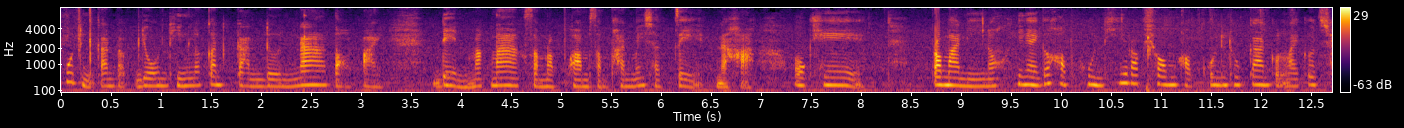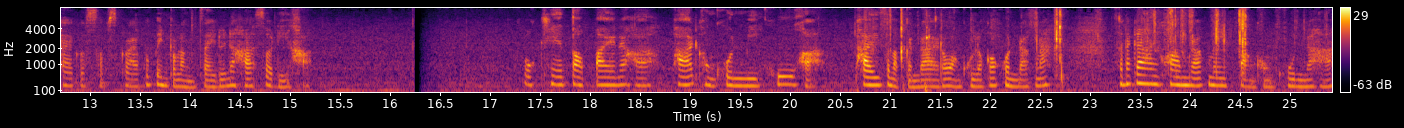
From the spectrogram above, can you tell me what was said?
พูดถึงการแบบโยนทิ้งแล้วกันการเดินหน้าต่อไป เด่นมากๆสำหรับความสัมพันธ์ไม่ชัดเจนนะคะ โอเคประมาณนี้เนาะยังไงก็ขอบคุณที่รับชมขอบคุณทุกการกดไลค์กดแชร์กด subscribe เพื่อเป็นกำลังใจด้วยนะคะ สวัสดีค่ะ โอเคต่อไปนะคะ พาร์ทของคนมีคู่ค่ะไพ่สลับกันได้ระหว่างคุณแล้วก็คนรักนะสถานการณ์ความรักในฝั่งของคุณนะคะ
